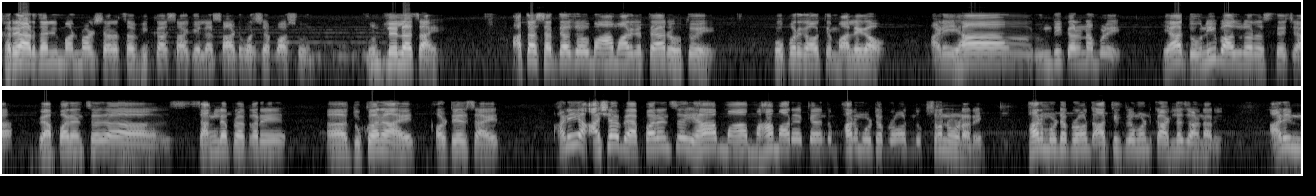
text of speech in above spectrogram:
खऱ्या अर्थाने मनमाड शहराचा विकास हा गेल्या साठ वर्षापासून खुंटलेलाच आहे. आता सध्या जो महामार्ग तयार होतोय कोपरगाव ते मालेगाव आणि ह्या रुंदीकरणामुळे या दोन्ही बाजूला रस्त्याच्या व्यापाऱ्यांचं चांगल्या प्रकारे दुकानं आहेत हॉटेल्स आहेत आणि अशा व्यापाऱ्यांचं ह्या महा महामार्ग केल्यानंतर फार मोठ्या प्रमाणात नुकसान होणार आहे. फार मोठ्या प्रमाणात अतिक्रमण काढलं जाणार आहे. आणि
